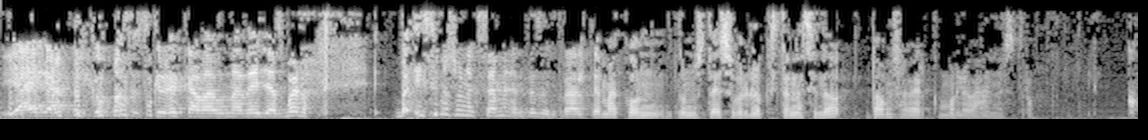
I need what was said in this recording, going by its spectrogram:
y aiga, y cómo se escribe cada una de ellas. Bueno, hicimos un examen antes de entrar al tema con, con ustedes sobre lo que están haciendo. Vamos a ver cómo le va a nuestro público.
